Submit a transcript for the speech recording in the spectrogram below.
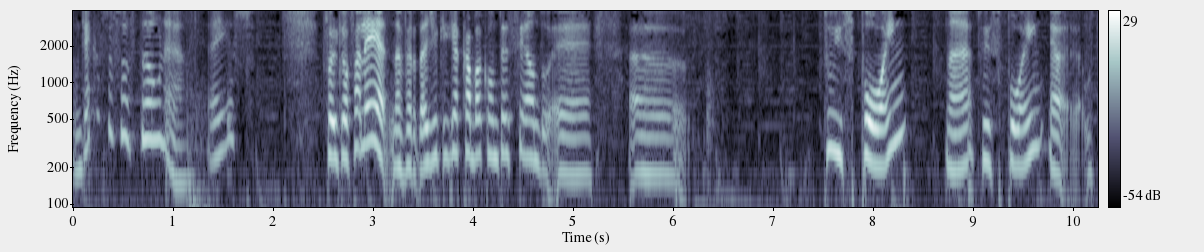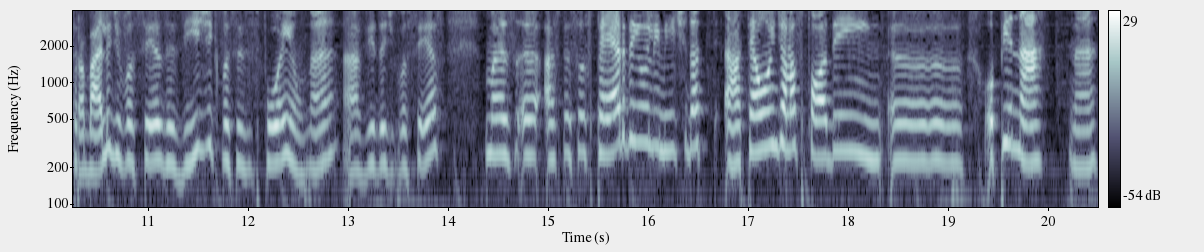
Onde é que as pessoas estão, né? É isso. Foi o que eu falei. Na verdade, o que, que acaba acontecendo? É, ah, tu expõe, né? Tu expõe. é, o trabalho de vocês exige que vocês exponham, né? A vida de vocês. Mas ah, as pessoas perdem o limite da, até onde elas podem ah, opinar, né?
